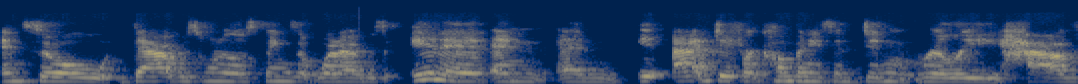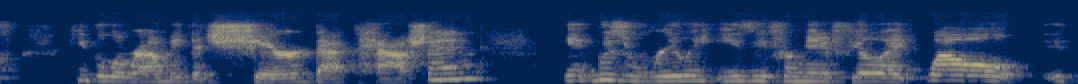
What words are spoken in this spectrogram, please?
And so that was one of those things that when i was in it and and it, at different companies and didn't really have people around me that shared that passion it was really easy for me to feel like well it,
